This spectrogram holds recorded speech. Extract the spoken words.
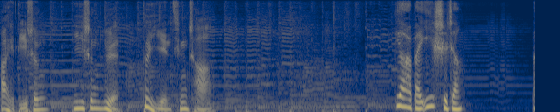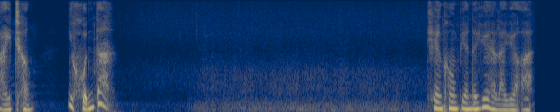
爱迪生、一生月、对饮清茶。第二百一十章，白城，你混蛋！天空变得越来越暗，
